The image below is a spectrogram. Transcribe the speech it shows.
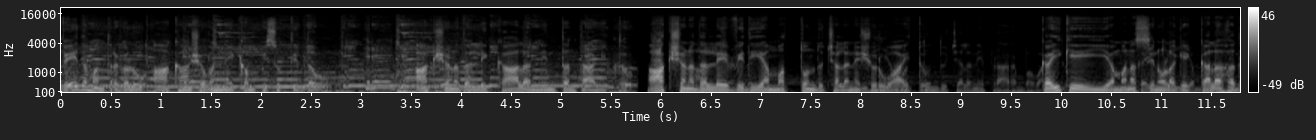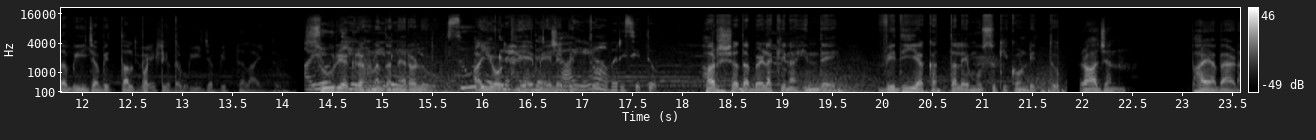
ವೇದ ಮಂತ್ರಗಳು ಆಕಾಶವನ್ನೇ ಕಂಪಿಸುತ್ತಿದ್ದವು. ಆ ಕ್ಷಣದಲ್ಲಿ ಕಾಲ ನಿಂತಂತಾಗಿತ್ತು. ಆ ಕ್ಷಣದಲ್ಲೇ ವಿಧಿಯ ಮತ್ತೊಂದು ಚಲನೆ ಶುರುವಾಯಿತು. ಕೈಕೇಯಿಯ ಮನಸ್ಸಿನೊಳಗೆ ಕಲಹದ ಬೀಜ ಬಿತ್ತಲ್ಪಟ್ಟಿತು. ಸೂರ್ಯಗ್ರಹಣದ ನೆರಳು ಅಯೋಧ್ಯೆಯ ಮೇಲೆ ಆವರಿಸಿತು ಹರ್ಷದ ಬೆಳಕಿನ ಹಿಂದೆ ವಿಧಿಯ ಕತ್ತಲೆ ಮುಸುಕಿಕೊಂಡಿತ್ತು. ರಾಜನ್ ಭಯಬೇಡ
